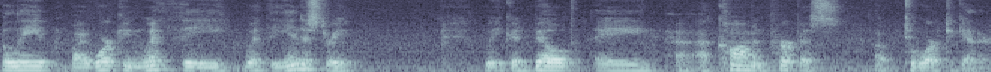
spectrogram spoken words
believe by working with the with the industry, we could build a a common purpose to work together,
